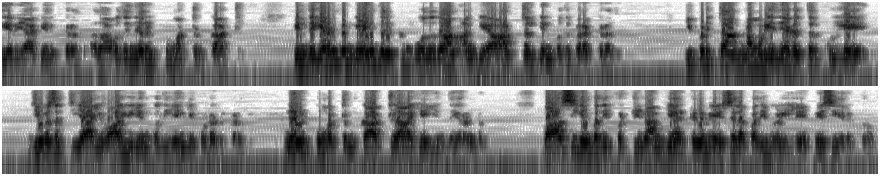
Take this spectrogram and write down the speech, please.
தேவையாக இருக்கிறது. அதாவது நெருப்பு மற்றும் காற்று. இந்த இரண்டும் இணைந்திருக்கும் போதுதான் அங்கே ஆற்றல் என்பது பிறக்கிறது. இப்படித்தான் நம்முடைய தேகத்திற்குள்ளே ஜீவசக்தியாகிய வாயு என்பது இயங்கிக் கொண்டிருக்கிறது. நெருப்பு மற்றும் காற்று ஆகிய இந்த இரண்டும். வாசி என்பதை பற்றி நாம் ஏற்கனவே சில பதிவுகளிலே பேசியிருக்கிறோம்.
